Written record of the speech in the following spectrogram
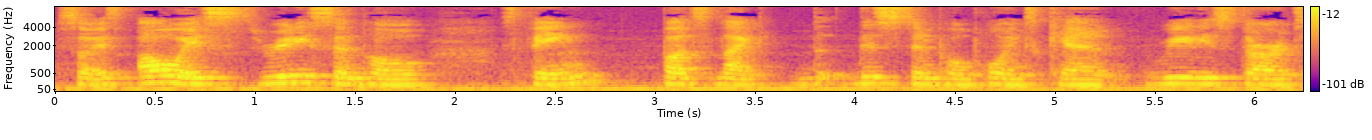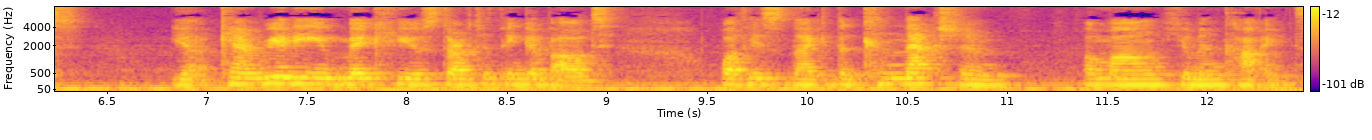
So it's always really simple thing but like th- this simple point can really start yeah can really make you start to think about what is like the connection among humankind.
